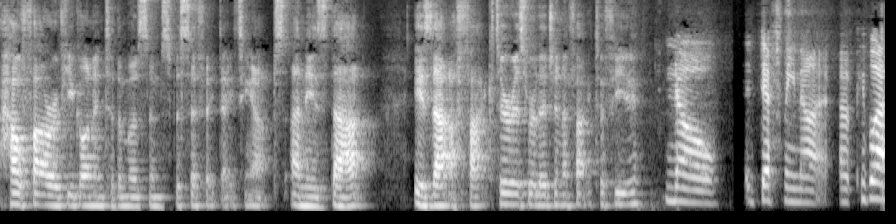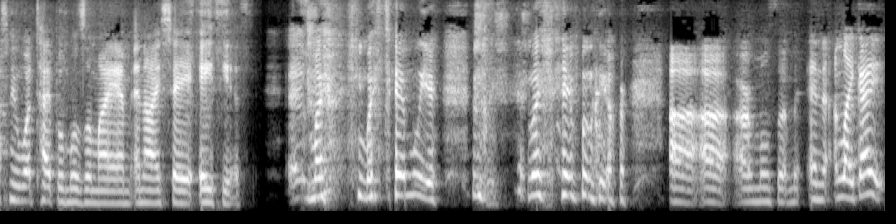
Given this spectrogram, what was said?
How far have you gone into the Muslim specific dating apps? And is that is that a factor? Is religion a factor for you? No, definitely not. Uh, people ask me what type of Muslim I am, and I say atheist. My my family, my family are uh, uh, are Muslim, and like I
